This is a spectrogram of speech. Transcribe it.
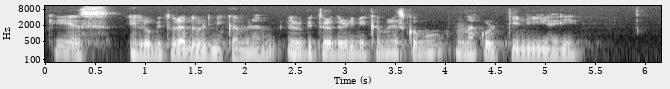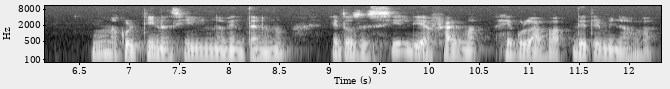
¿qué es el obturador de mi cámara? El obturador de mi cámara es como una cortinilla ahí, una cortina así en una ventana, ¿no? Entonces, si el diafragma regulaba, determinaba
